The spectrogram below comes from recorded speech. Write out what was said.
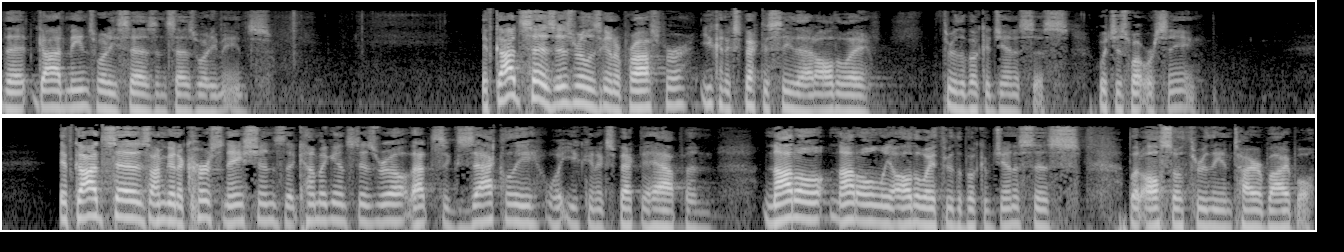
that God means what he says and says what he means. If God says Israel is going to prosper, you can expect to see that all the way through the book of Genesis, which is what we're seeing. If God says, I'm going to curse nations that come against Israel, that's exactly what you can expect to happen. Not, all, not only all the way through the book of Genesis, but also through the entire Bible.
